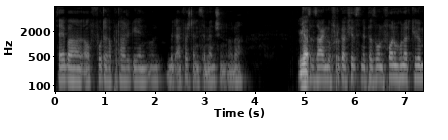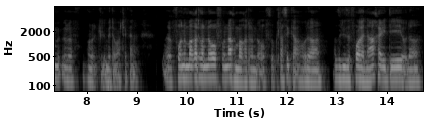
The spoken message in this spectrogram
selber auf Fotoreportage gehen und mit Einverständnis der Menschen oder ja. Also sagen, du fotografierst eine Person vor einem 100 Kilometer, oder 100 Kilometer macht ja keiner, äh, vor einem Marathonlauf und nach einem Marathonlauf, so Klassiker. Oder also diese Vorher-Nachher-Idee oder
